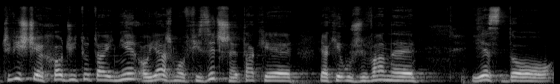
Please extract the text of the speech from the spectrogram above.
oczywiście chodzi tutaj nie o jarzmo fizyczne, takie jakie używane jest do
